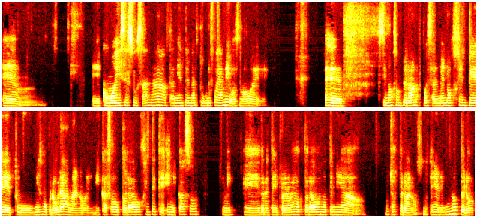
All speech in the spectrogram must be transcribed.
Em, eh, como dice Susana, también tener tu grupo de amigos, ¿no? Eh, eh, si no son peruanos, pues al menos gente de tu mismo programa, ¿no? En mi caso, doctorado, gente que, en mi caso, durante mi programa de doctorado no tenía muchos peruanos, no tenía ninguno, pero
